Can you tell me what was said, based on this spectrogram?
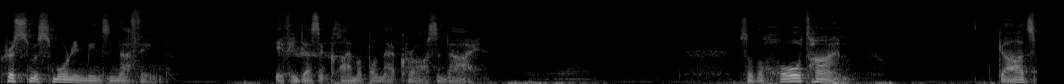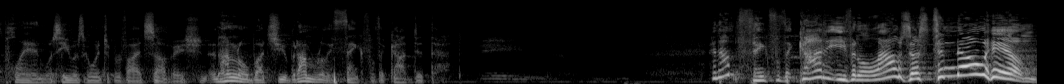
Christmas morning means nothing if he doesn't climb up on that cross and die. So the whole time, God's plan was he was going to provide salvation. And I don't know about you, but I'm really thankful that God did that. And I'm thankful that God even allows us to know him.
